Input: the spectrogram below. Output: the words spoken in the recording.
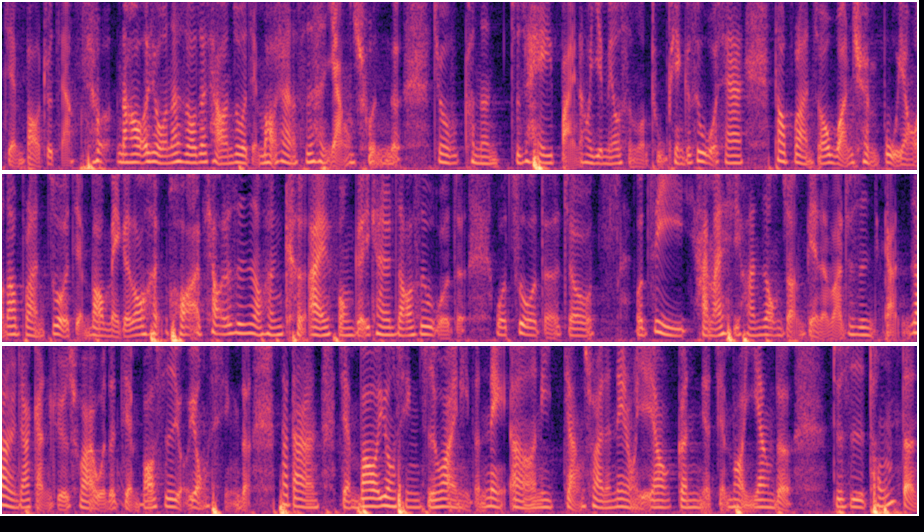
简报就这样，就 然后而且我那时候在台湾做的简报好像也是很阳春的，就可能就是黑白，然后也没有什么图片。可是我现在到波兰之后完全不一样，我到波兰做的简报每个都很花俏，就是那种很可爱风格，一看就知道是我的，我做的，就我自己还蛮喜欢这种转变的吧，就是感让人家感觉出来我的简报是有用心的。那当然，简报用心之外，你的内呃你讲出来的内容也要跟你的简报一样的，就是。同等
